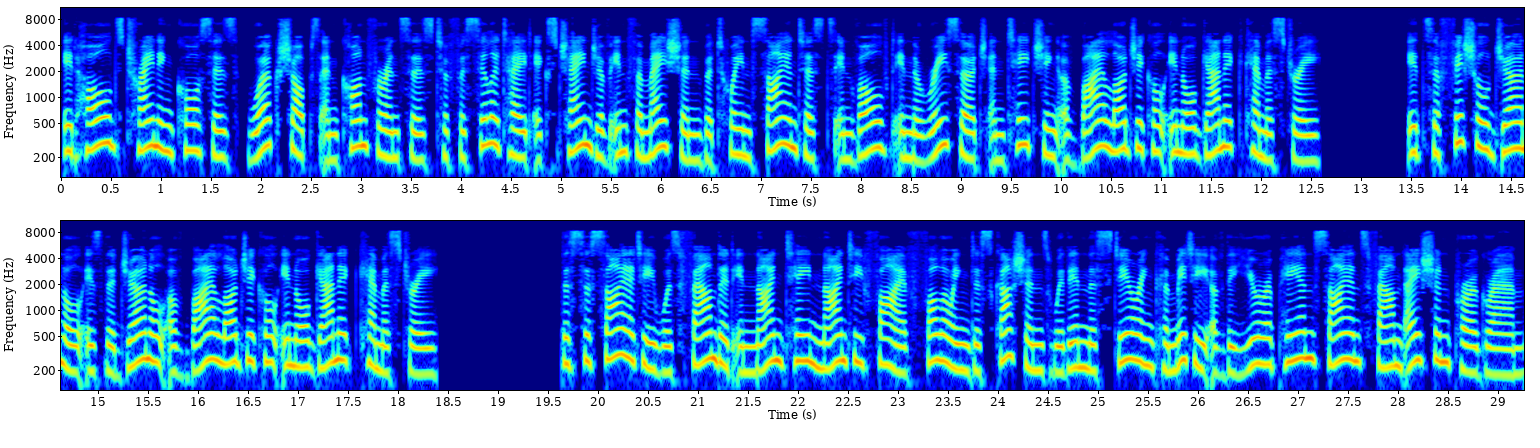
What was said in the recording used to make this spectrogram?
It holds training courses, workshops and conferences to facilitate exchange of information between scientists involved in the research and teaching of biological inorganic chemistry. Its official journal is the Journal of Biological Inorganic Chemistry. The Society was founded in 1995 following discussions within the Steering Committee of the European Science Foundation Programme,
